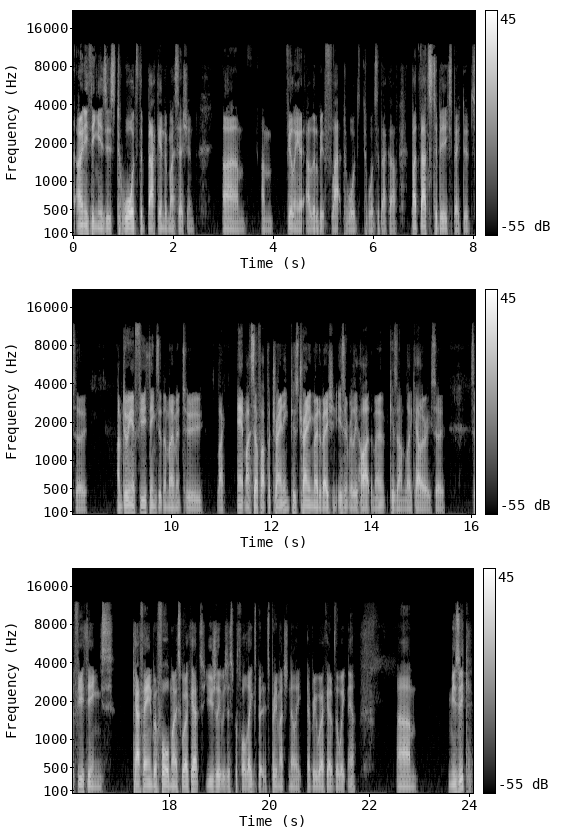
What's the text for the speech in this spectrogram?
The only thing is, is towards the back end of my session, um, I'm feeling a, a little bit flat towards towards the back half, but that's to be expected. So I'm doing a few things at the moment to amp myself up for training because training motivation isn't really high at the moment because I'm low calorie. So it's a few things. Caffeine before most workouts. Usually it was just before legs, but it's pretty much nearly every workout of the week now. Um, music,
